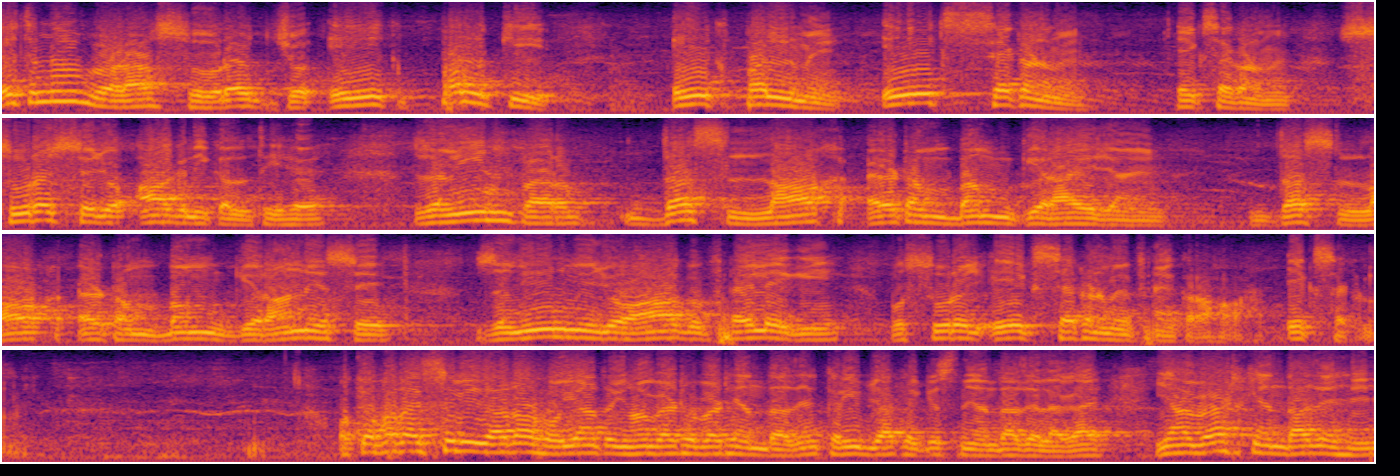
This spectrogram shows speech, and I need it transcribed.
اتنا بڑا سورج جو ایک پل کی، ایک پل میں، ایک سیکنڈ میں ایک سیکنڈ میں، سورج سے جو آگ نکلتی ہے، زمین پر دس لاکھ ایٹم بم گرائے جائیں۔ دس لاکھ ایٹم بم گرانے سے زمین میں جو آگ پھیلے گی، وہ سورج ایک سیکنڈ میں پھینک رہا ہے۔ ایک سیکنڈ میں۔ اور کیا پتا اس سے بھی زیادہ ہو یا تو یہاں بیٹھے بیٹھے اندازے قریب جا کے کس نے اندازے لگائے۔ یہاں بیٹھ کے اندازے ہیں،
